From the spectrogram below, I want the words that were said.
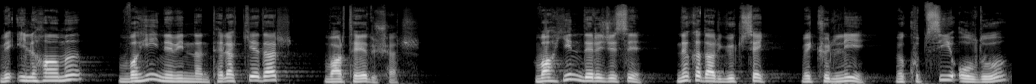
ve ilhamı vahiy nevinden telakki eder, vartaya düşer. Vahyin derecesi ne kadar yüksek ve külli ve kutsi olduğu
